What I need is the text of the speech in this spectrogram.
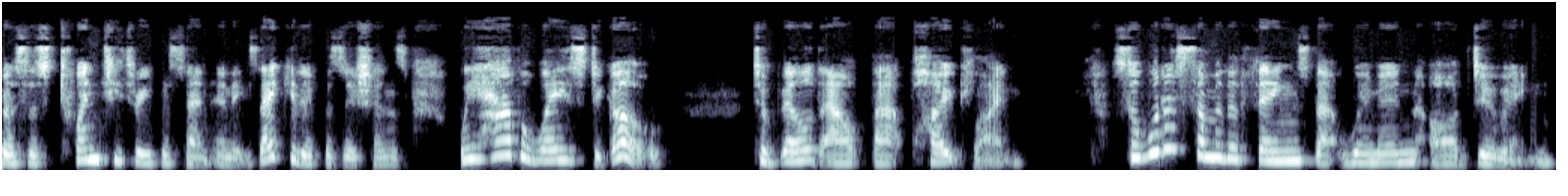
versus 23% in executive positions. We have a ways to go to build out that pipeline. So what are some of the things that women are doing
